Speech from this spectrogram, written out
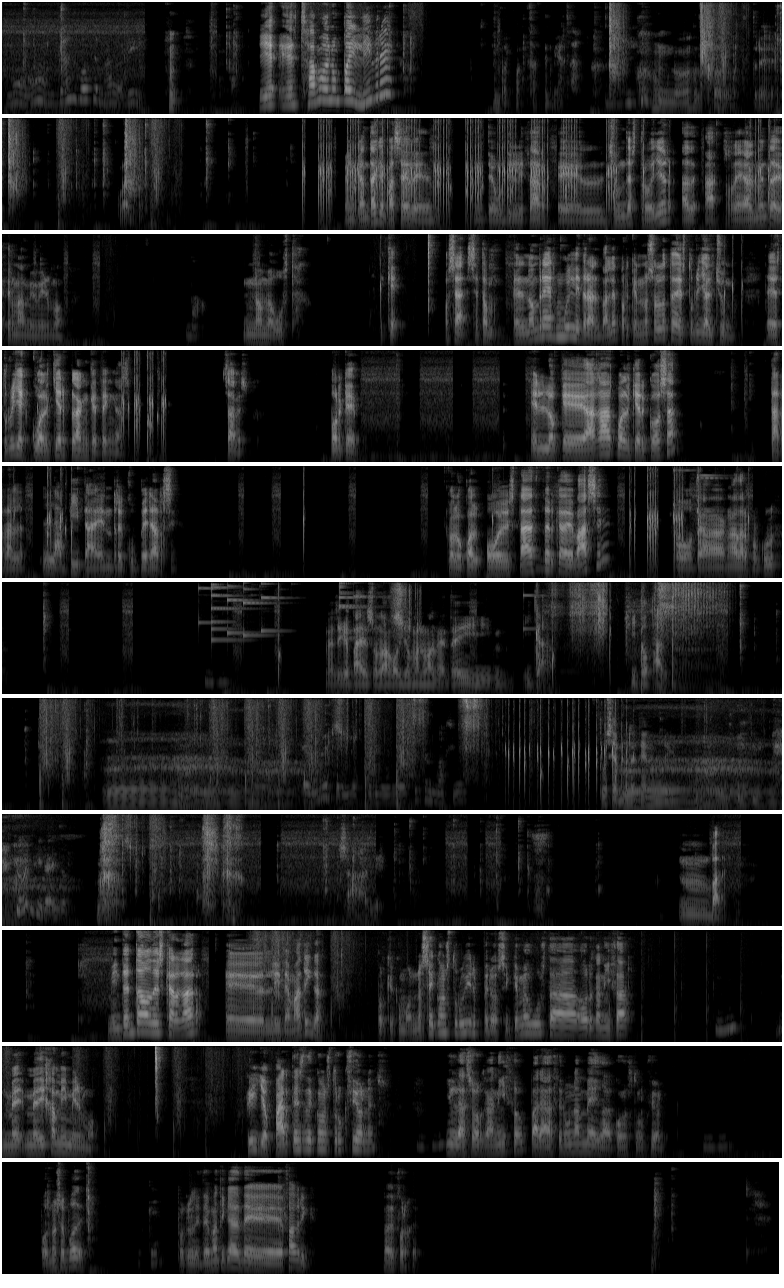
No, no, yo no puedo hacer nada, tío. ¿Y e- estamos en un país libre? Vergüenza de mierda. Uno, dos, tres, cuatro. Me encanta que pasé de, de utilizar el Chun Destroyer a, a realmente a decirme a mí mismo, No. no me gusta. Es que, o sea, se toma- el nombre es muy literal, ¿vale? Porque no solo te destruye el Chung, te destruye cualquier plan que tengas. ¿Sabes? Porque en lo que haga cualquier cosa, tarda la- la vida en recuperarse. Con lo cual, o estás cerca de base, o te van a dar por culo. Así que para eso lo hago yo manualmente y, y ya. Y total. Tú siempre tienes frío. No me eso. Mm, vale. Me he intentado descargar eh, Litemática. Porque como no sé construir, pero sí que me gusta organizar, me, me dije a mí mismo. Pillo partes de construcciones y las organizo para hacer una mega construcción. Pues no se puede. ¿Por qué? Porque la temática es de Fabric, no de Forge.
